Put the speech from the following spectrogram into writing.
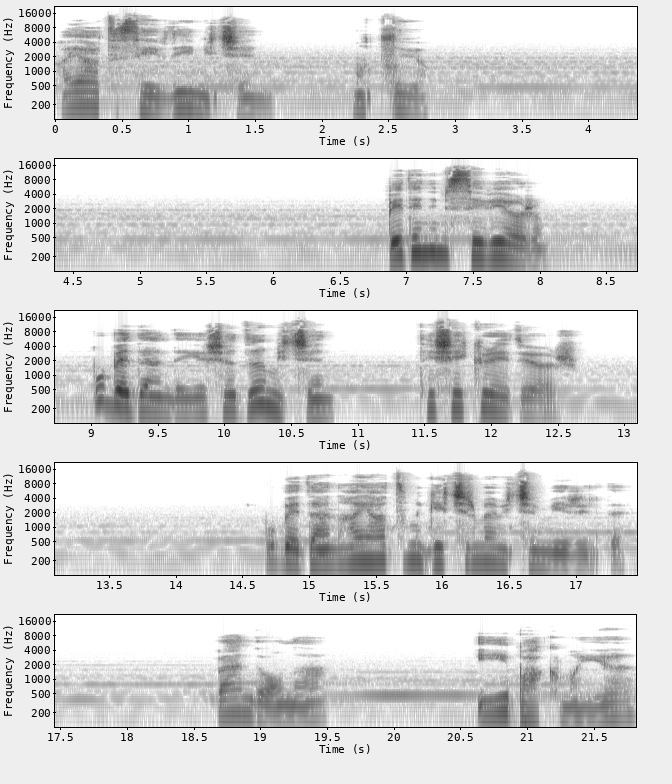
Hayatı sevdiğim için mutluyum. Bedenimi seviyorum. Bu bedende yaşadığım için teşekkür ediyorum. Bu beden hayatımı geçirmem için verildi. Ben de ona iyi bakmayı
